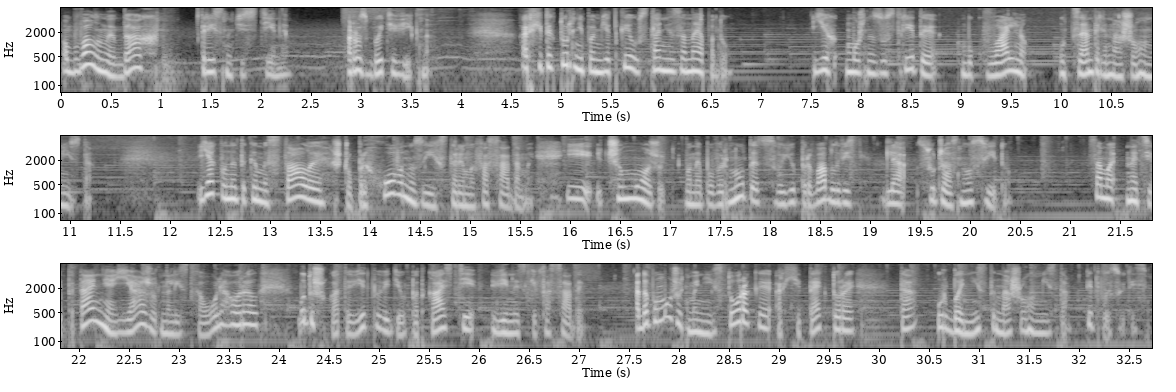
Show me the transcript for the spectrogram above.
обвалений дах, тріснуті стіни, розбиті вікна, архітектурні пам'ятки у стані занепаду. Їх можна зустріти буквально у центрі нашого міста. Як вони такими стали, що приховано за їх старими фасадами, і чи можуть вони повернути свою привабливість для сучасного світу? Саме на ці питання я, журналістка Ольга Орел, буду шукати відповіді у подкасті Вінницькі фасади. А допоможуть мені історики, архітектори та урбаністи нашого міста. Підписуйтесь.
